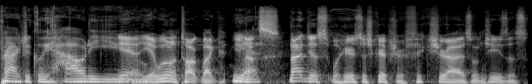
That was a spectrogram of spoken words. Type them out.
practically. How do you? yeah, yeah, we want to talk like you know, Yes. not just well. Here's the scripture: fix your eyes on Jesus.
